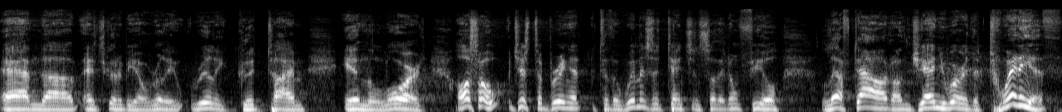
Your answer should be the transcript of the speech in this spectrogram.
And uh, it's going to be a really, really good time in the Lord. Also, just to bring it to the women's attention so they don't feel left out, on January the 20th,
